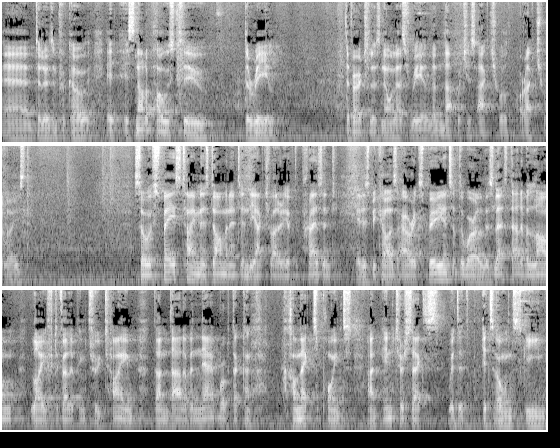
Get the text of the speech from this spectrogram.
uh, Deleuze and Foucault, it, it's not opposed to the real. The virtual is no less real than that which is actual or actualized. So, if space time is dominant in the actuality of the present, it is because our experience of the world is less that of a long life developing through time than that of a network that can connects points and intersects with it, its own scheme.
